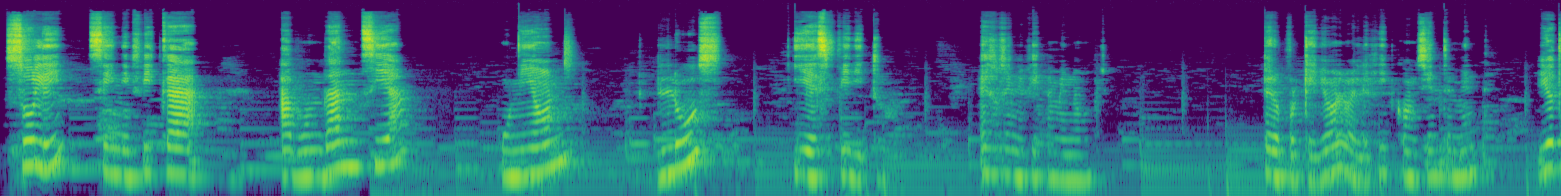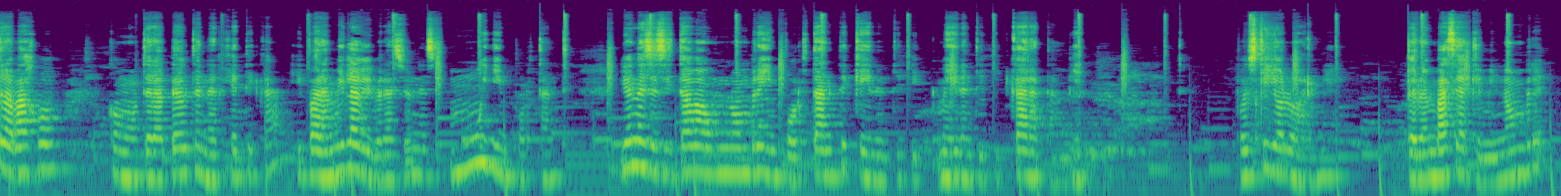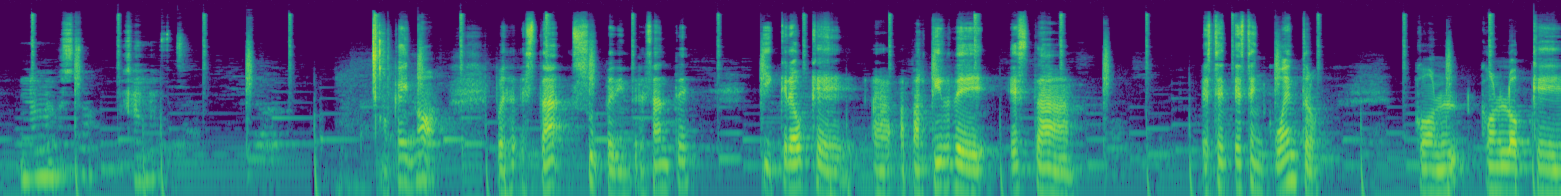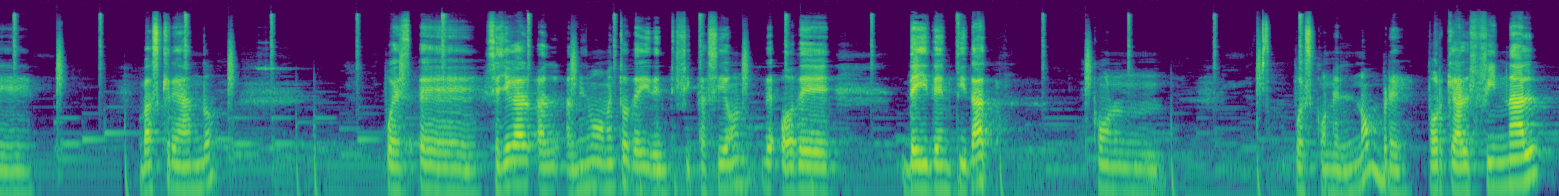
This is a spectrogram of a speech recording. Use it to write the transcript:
Zuli significa abundancia, unión, luz y espíritu. Eso significa mi nombre. Pero porque yo lo elegí conscientemente. Yo trabajo como terapeuta energética y para mí la vibración es muy importante. Yo necesitaba un nombre importante que me identificara también. Pues que yo lo armé, pero en base a que mi nombre no me gustó jamás. Ok, no, pues está súper interesante y creo que a, partir de esta, este, este encuentro con, lo que vas creando, pues eh, se llega al, mismo momento de identificación o de, identidad con, pues con el nombre, porque al final,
